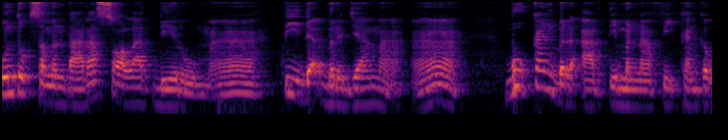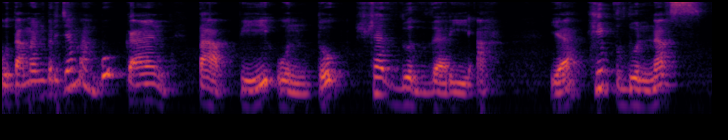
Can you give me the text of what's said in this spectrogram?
Untuk sementara sholat di rumah. Tidak berjamaah. Bukan berarti menafikan keutamaan berjamaah. Bukan. Tapi untuk syadzud dzari'ah. Ya, hifdzun nafs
